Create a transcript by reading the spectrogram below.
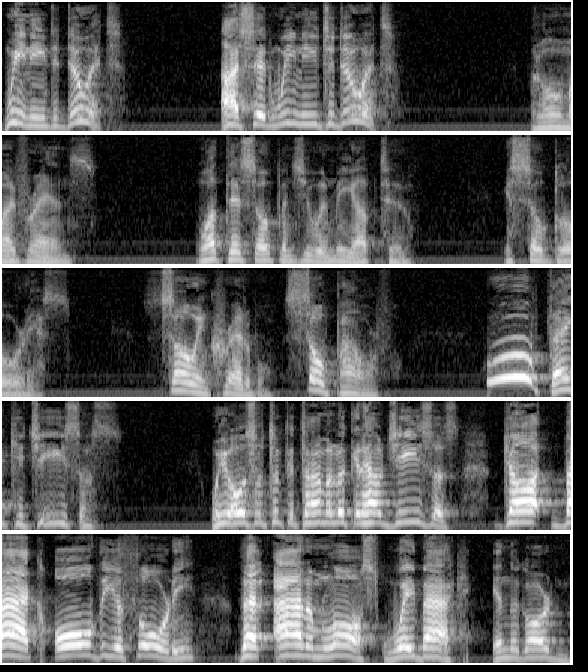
We need to do it. I said we need to do it. But oh, my friends, what this opens you and me up to is so glorious, so incredible, so powerful. Thank you, Jesus. We also took the time to look at how Jesus got back all the authority that Adam lost way back in the garden.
